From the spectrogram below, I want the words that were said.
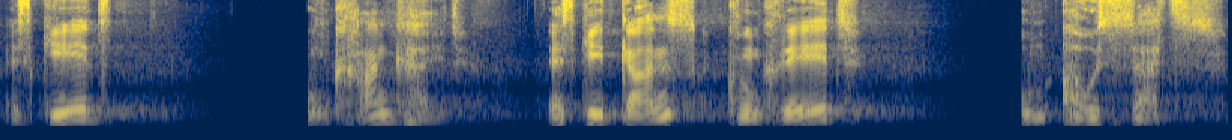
Es geht um Krankheit. Es geht ganz konkret um Aussatz.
